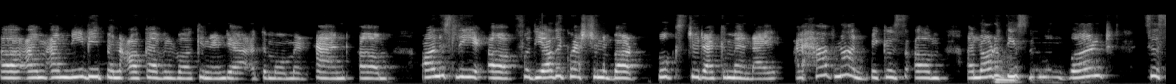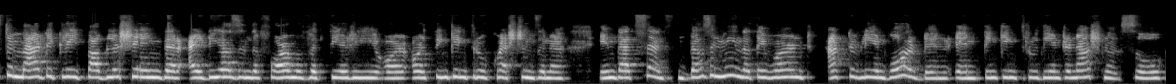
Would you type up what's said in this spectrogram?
uh, I'm I'm knee deep in archival work in India at the moment, and um, honestly, uh, for the other question about books to recommend, I I have none because um, a lot of mm. these women weren't systematically publishing their ideas in the form of a theory or, or thinking through questions in a in that sense. Doesn't mean that they weren't actively involved in in thinking through the international. So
